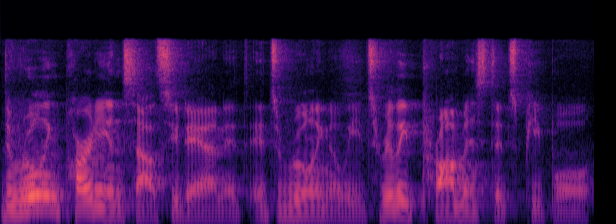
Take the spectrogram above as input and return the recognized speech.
The ruling party in South Sudan, it, its ruling elites, really promised its people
